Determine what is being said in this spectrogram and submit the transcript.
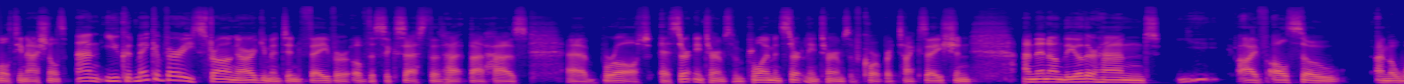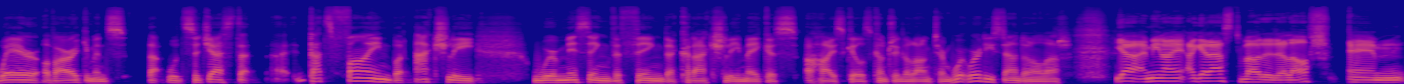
multinationals. And you could make a very strong argument in favour of the success that ha- that has uh, brought, uh, certainly in terms of employment, certainly in terms of corporate taxation. And then on the other hand, I've also, I'm aware of arguments that would suggest that that's fine, but actually we're missing the thing that could actually make us a high skills country in the long term. Where, where do you stand on all that? Yeah, I mean, I, I get asked about it a lot. Um,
